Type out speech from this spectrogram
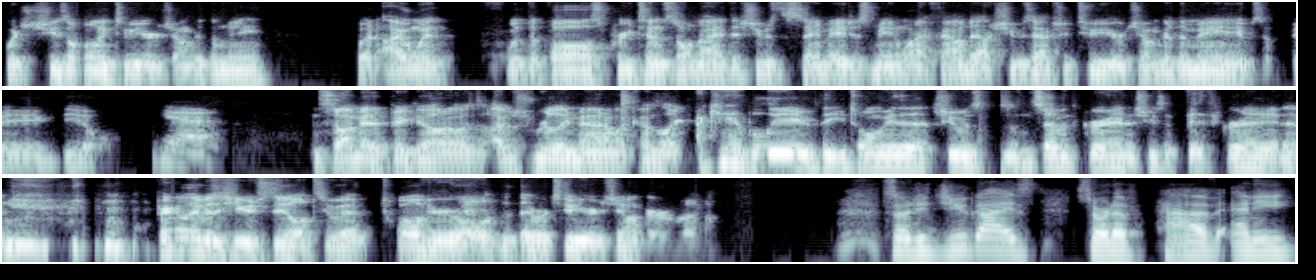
which she's only two years younger than me. But I went with the false pretense all night that she was the same age as me, and when I found out she was actually two years younger than me, it was a big deal. Yeah. And so I made a big deal. I was I was really mad at my cousin. Like, I can't believe that you told me that she was in seventh grade and she's in fifth grade. And apparently, it was a huge deal to a 12 year old that they were two years younger. But So, did you guys sort of have any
